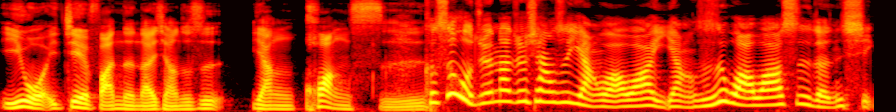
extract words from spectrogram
以我一介凡人来讲，就是养矿石。可是我觉得那就像是养娃娃一样，只是娃娃是人形，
